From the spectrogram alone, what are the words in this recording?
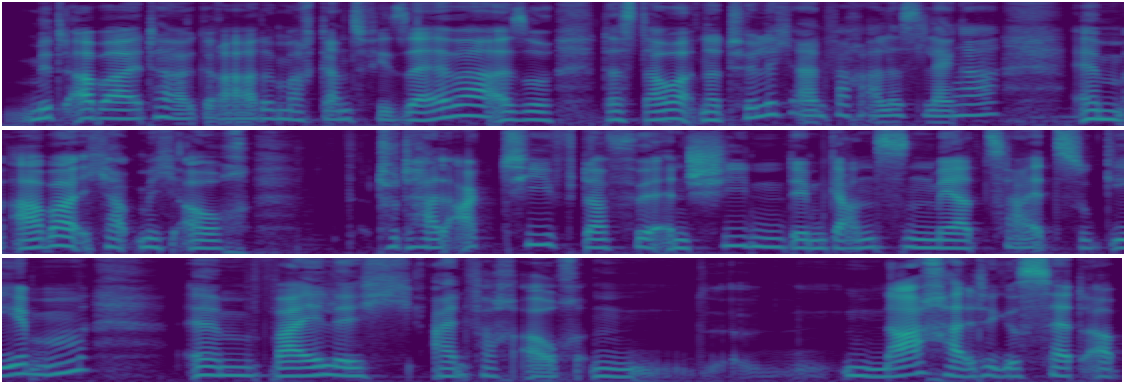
Mitarbeiter gerade, mache ganz viel selber. Also das dauert natürlich einfach alles länger. Ähm, aber ich habe mich auch total aktiv dafür entschieden, dem Ganzen mehr Zeit zu geben. Ähm, weil ich einfach auch ein, ein nachhaltiges Setup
